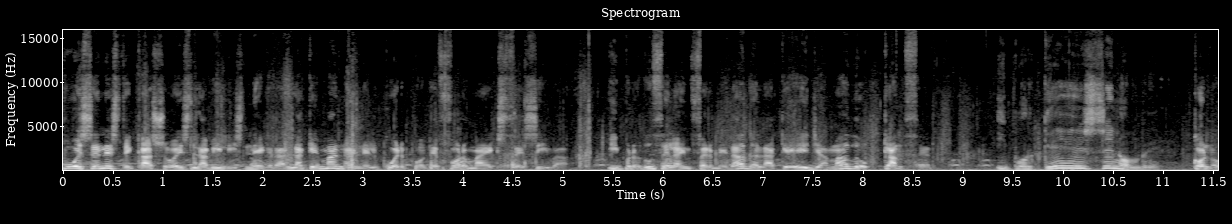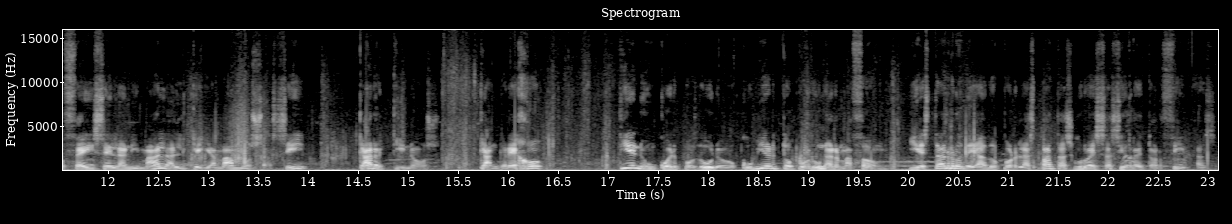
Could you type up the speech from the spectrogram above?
Pues en este caso es la bilis negra la que emana en el cuerpo de forma excesiva y produce la enfermedad a la que he llamado cáncer. ¿Y por qué ese nombre? ¿Conocéis el animal al que llamamos así? Cárquinos. ¿Cangrejo? Tiene un cuerpo duro, cubierto por un armazón, y está rodeado por las patas gruesas y retorcidas.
